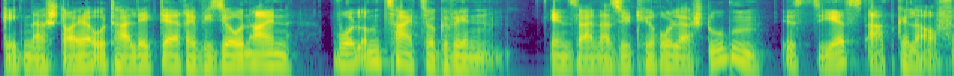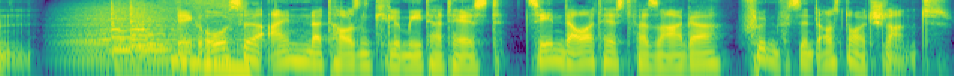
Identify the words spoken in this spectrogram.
Gegen das Steuerurteil legte er Revision ein, wohl um Zeit zu gewinnen. In seiner Südtiroler Stuben ist sie jetzt abgelaufen. Der große 100.000 Kilometer Test, 10 Dauertestversager, 5 sind aus Deutschland.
